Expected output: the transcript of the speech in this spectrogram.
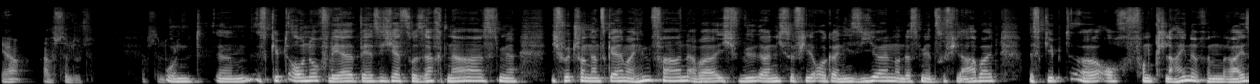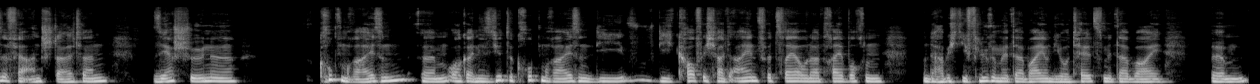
Ja, absolut. Absolut. Und ähm, es gibt auch noch, wer, wer sich jetzt so sagt, na, ist mir, ich würde schon ganz gerne mal hinfahren, aber ich will da nicht so viel organisieren und das ist mir zu viel Arbeit. Es gibt äh, auch von kleineren Reiseveranstaltern sehr schöne Gruppenreisen, ähm, organisierte Gruppenreisen, die, die kaufe ich halt ein für zwei oder drei Wochen und da habe ich die Flüge mit dabei und die Hotels mit dabei. Ähm,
